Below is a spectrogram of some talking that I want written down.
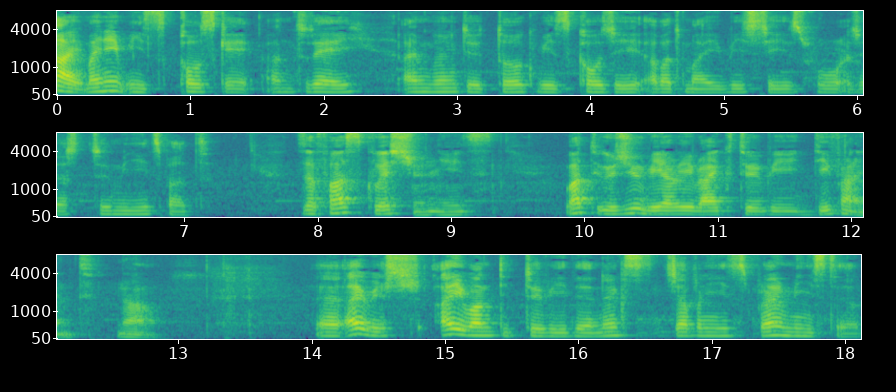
Hi, my name is Kosuke, and today I'm going to talk with Koji about my wishes for just two minutes. But The first question is What would you really like to be different now? uh, I wish I wanted to be the next Japanese prime minister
